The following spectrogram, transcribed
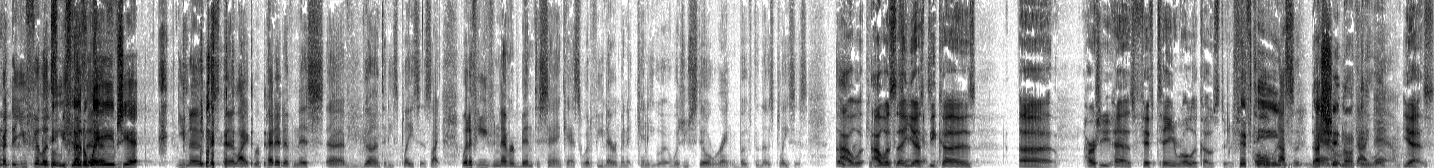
But do you feel it's You feel the waves yet? You know, just the like repetitiveness of you going to these places. Like, what if you've never been to Sandcastle? What if you've never been at Kennywood? Would you still rank both of those places? I over would I would say yes because uh, Hershey has 15 roller coasters. Fifteen. Oh, that's a that's damn, shitting on God Kennywood. damn. Yes.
